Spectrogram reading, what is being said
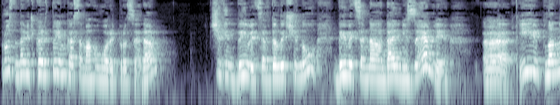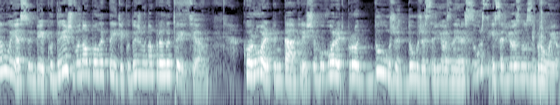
Просто навіть картинка сама говорить про це, да? Що він дивиться в далечину, дивиться на дальні землі і планує собі, куди ж воно полетить і куди ж воно прилетить. Король Пентаклі, що говорить про дуже дуже серйозний ресурс і серйозну зброю.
